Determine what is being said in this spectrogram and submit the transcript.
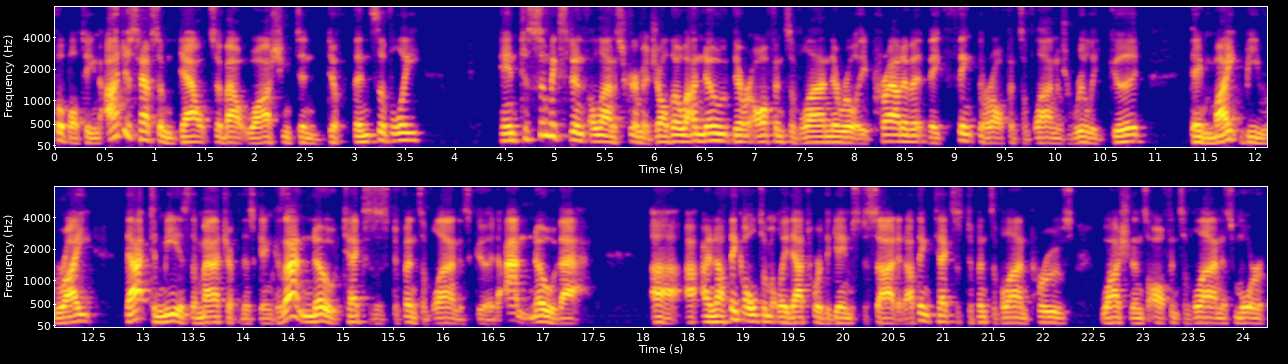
football team. I just have some doubts about Washington defensively and to some extent the line of scrimmage. Although I know their offensive line, they're really proud of it. They think their offensive line is really good. They might be right. That to me is the matchup of this game because I know Texas's defensive line is good. I know that. Uh, and I think ultimately that's where the game's decided. I think Texas defensive line proves Washington's offensive line is more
